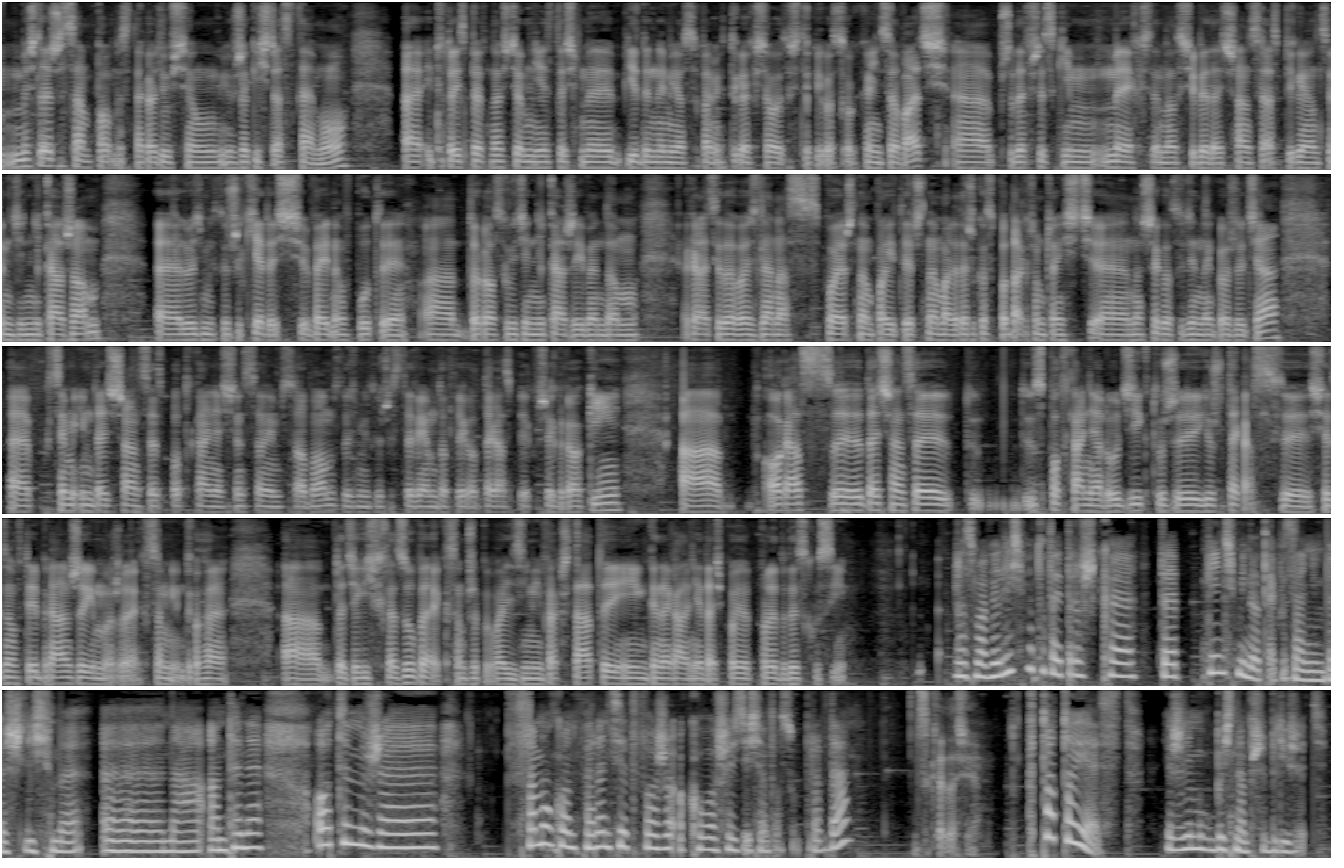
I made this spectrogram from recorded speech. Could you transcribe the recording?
Myślę, że sam pomysł narodził się już jakiś czas temu e, i tutaj z pewnością nie jesteśmy jedynymi osobami, które chciały coś takiego zorganizować. E, przede wszystkim my chcemy od siebie dać szansę aspirującym dziennikarzom, e, ludźmi, którzy kiedyś wejdą w buty dorosłych dziennikarzy i będą relacjonować dla nas społeczną, polityczną, ale też gospodarczą część naszego codziennego życia. Chcemy im dać szansę spotkania się z samym sobą, z ludźmi, którzy stawiają dopiero teraz pierwsze kroki, oraz dać szansę spotkania ludzi, którzy już teraz siedzą w tej branży i może chcą im trochę dać jakiś wskazówek, chcą przeprowadzić z nimi warsztaty i generalnie dać pole, pole do dyskusji. Rozmawialiśmy tutaj troszkę te pięć minut, zanim weszliśmy e, na antenę, o tym, że samą konferencję tworzy około 60 osób, prawda? Zgadza się. Kto to jest, jeżeli mógłbyś nam przybliżyć?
